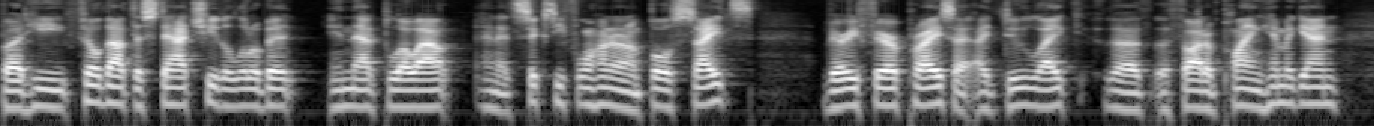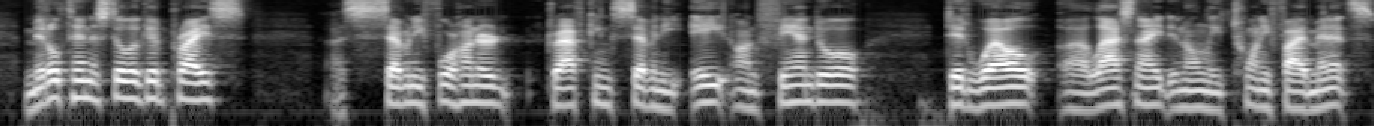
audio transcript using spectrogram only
but he filled out the stat sheet a little bit in that blowout. And at 6,400 on both sites, very fair price. I, I do like the, the thought of playing him again. Middleton is still a good price. Uh, 7,400 DraftKings 78 on FanDuel. Did well uh, last night in only 25 minutes.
